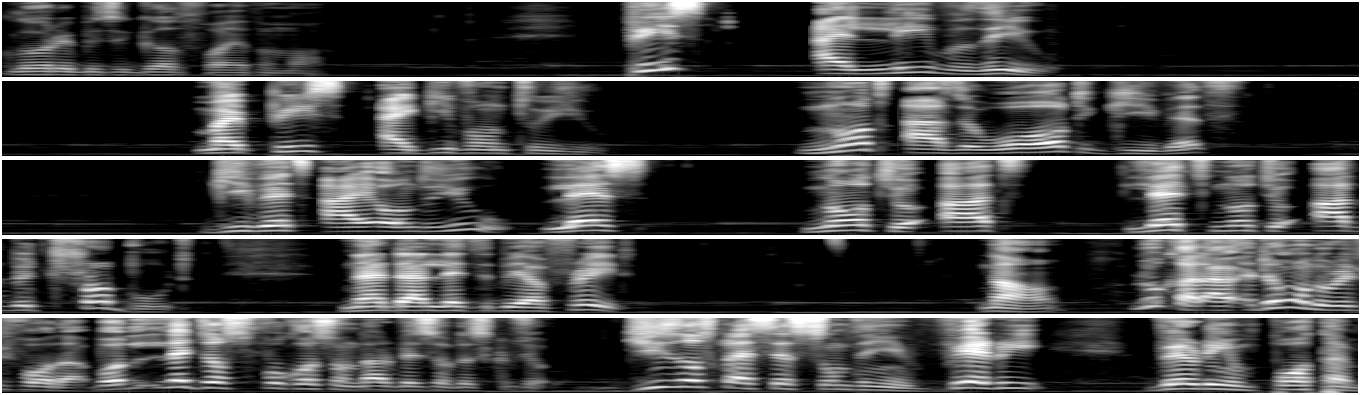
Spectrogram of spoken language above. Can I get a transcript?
Glory be to God forevermore. Peace I leave with you, my peace I give unto you. Not as the world giveth, giveth I unto you. Lest not your heart, let not your heart be troubled, neither let it be afraid. Now, look at I don't want to read further, but let's just focus on that verse of the scripture. Jesus Christ says something very, very important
